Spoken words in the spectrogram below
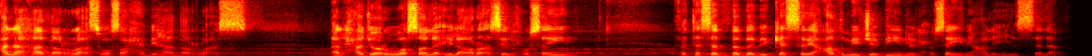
على هذا الرأس وصاحب هذا الرأس. الحجر وصل إلى رأس الحسين فتسبب بكسر عظم جبين الحسين عليه السلام.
